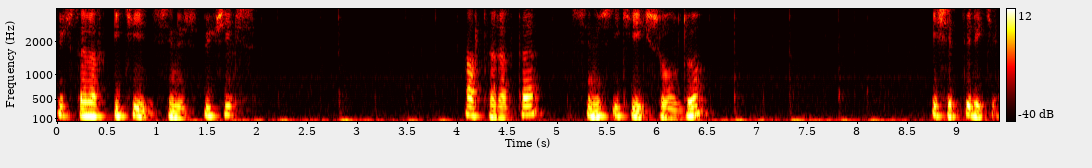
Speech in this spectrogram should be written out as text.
üst taraf 2 sinüs 3x alt tarafta sinüs 2x oldu. Eşittir 2.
